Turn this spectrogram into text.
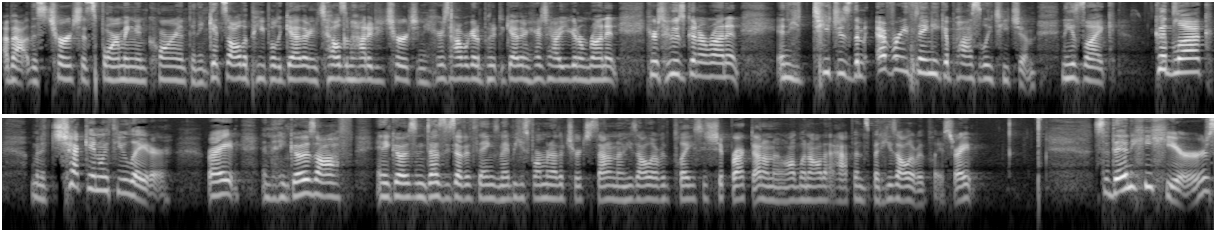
about this church that's forming in Corinth, and he gets all the people together and he tells them how to do church, and here's how we're going to put it together, and here's how you're going to run it, here's who's going to run it. And he teaches them everything he could possibly teach them. And he's like, Good luck. I'm going to check in with you later. Right? And then he goes off and he goes and does these other things. Maybe he's forming other churches. I don't know. He's all over the place. He's shipwrecked. I don't know when all that happens, but he's all over the place, right? So then he hears,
